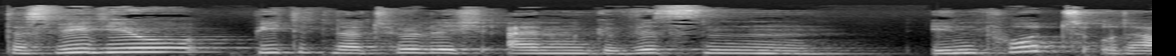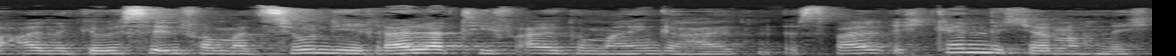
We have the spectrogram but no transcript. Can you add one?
das Video bietet natürlich einen gewissen Input oder auch eine gewisse Information, die relativ allgemein gehalten ist, weil ich kenne dich ja noch nicht,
